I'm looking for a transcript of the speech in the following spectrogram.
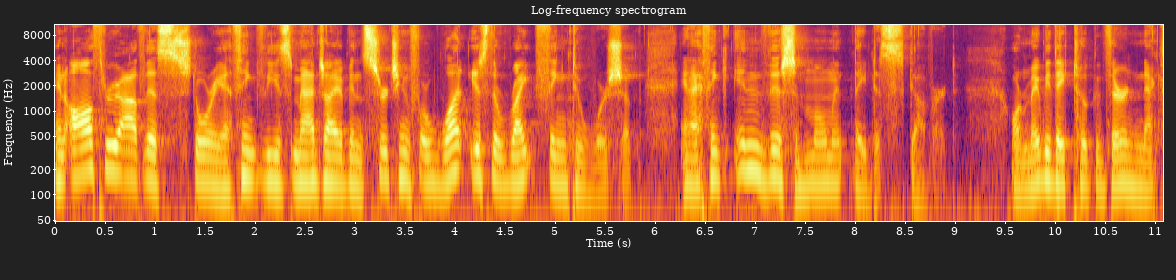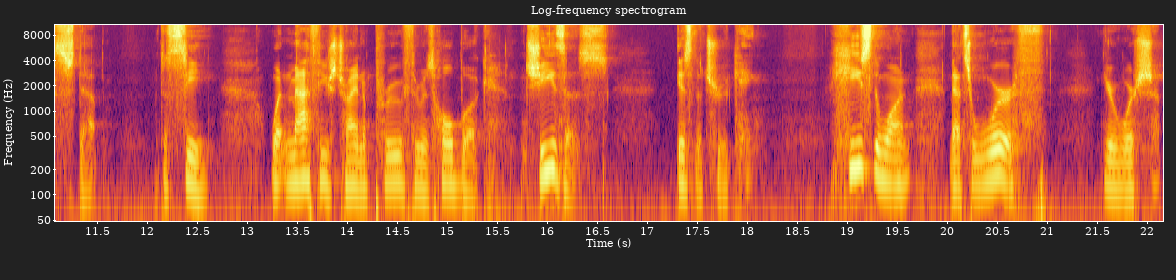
And all throughout this story, I think these magi have been searching for what is the right thing to worship. And I think in this moment they discovered, or maybe they took their next step to see what Matthew's trying to prove through his whole book Jesus is the true king. He's the one that's worth your worship.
